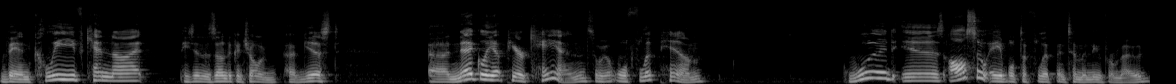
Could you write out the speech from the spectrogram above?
Van Cleve cannot. He's in the zone of control of Gist. Uh, Negley up here can, so we'll flip him. Wood is also able to flip into maneuver mode.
